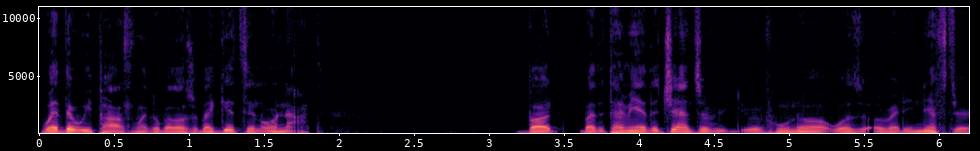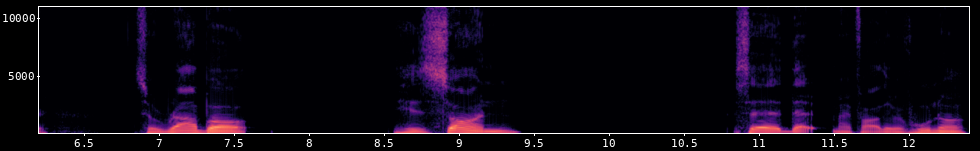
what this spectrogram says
whether we pass like Rabbi Lazar by Gittin or not. But by the time he had the chance, Rav Huna was already nifter. So Rabba, his son, said that my father Rav Huna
